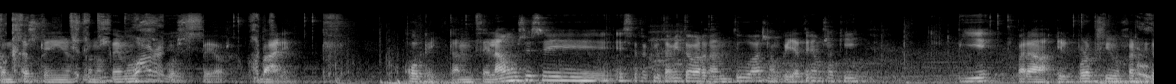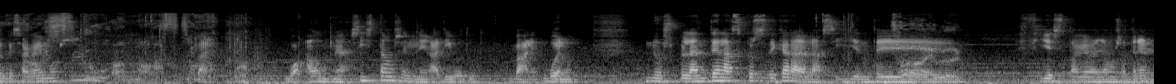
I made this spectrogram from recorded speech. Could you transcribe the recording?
Con estos que ni nos conocemos, pues peor. Vale. Ok, cancelamos ese, ese reclutamiento de gargantúas, aunque ya tenemos aquí pie para el próximo ejército que saquemos. Vale. Buah, aún así estamos en negativo, tú. Vale, bueno. Nos plantea las cosas de cara a la siguiente fiesta que vayamos a tener.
